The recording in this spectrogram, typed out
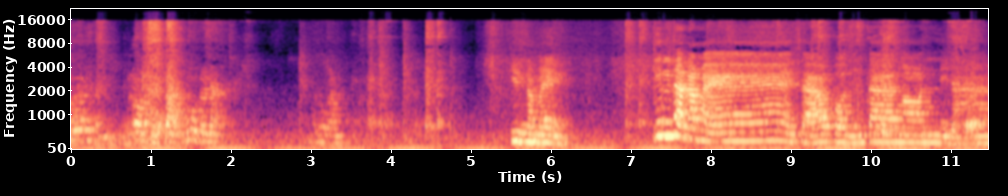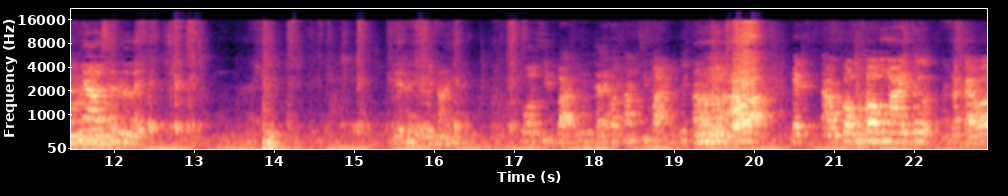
บาทอันนี้ออกจากปากลูกเลยน่ะเอาลูกเอากินนะแม่ กินแต่ละแม่สาวคนตางอนนี่นะเงาเส้นเลยเดี๋ยวให้เดี๋ยวไปหน่อยมาที่บ้านดิเอาเออเอาอะ เห็ดเอากองทองมาให้เติบแล้วก็ว่า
